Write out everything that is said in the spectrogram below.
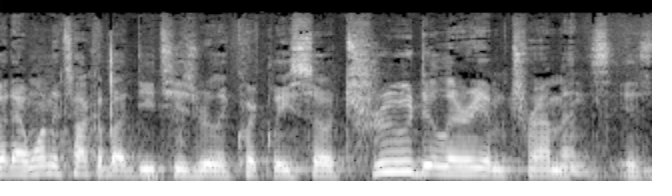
but I want to talk about DTs really quickly. So, true delirium tremens is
